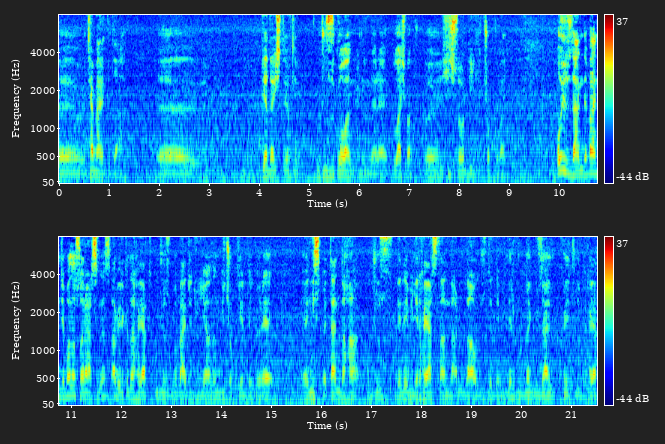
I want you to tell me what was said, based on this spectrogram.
E, temel gıda. E, ya da işte ucuzluk olan ürünlere ulaşmak e, hiç zor değil. Çok kolay. O yüzden de bence bana sorarsınız Amerika'da hayat ucuz mu? Bence dünyanın birçok yerine göre e, nispeten daha ucuz denebilir. Hayat standartı daha ucuz denebilir. Burada güzel, kaliteli bir hayat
